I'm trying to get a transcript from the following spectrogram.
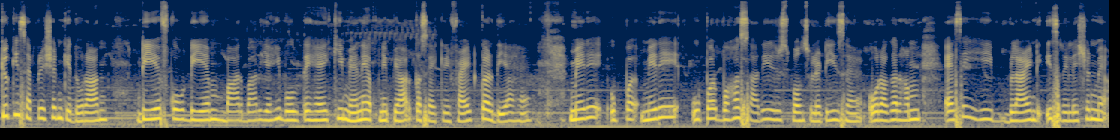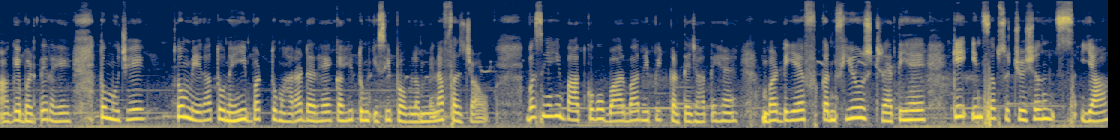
क्योंकि सेपरेशन के दौरान डीएफ को डीएम बार बार यही बोलते हैं कि मैंने अपने प्यार का सेक्रीफाइड कर दिया है। मेरे ऊपर मेरे ऊपर बहुत सारी रिस्पॉन्सिबिलिटीज़ हैं और अगर हम ऐसे ही ब्लाइंड इस रिलेशन में आगे बढ़ते रहे तो मुझे तो मेरा तो नहीं बट तुम्हारा डर है, कहीं तुम किसी प्रॉब्लम में ना फंस जाओ। बस यही बात को वो बार बार रिपीट करते जाते हैं। बट डीएफ कंफ्यूज रहती है कि इन सब सिचुएशंस या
